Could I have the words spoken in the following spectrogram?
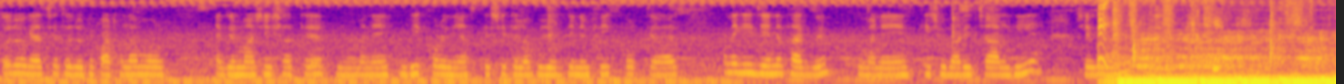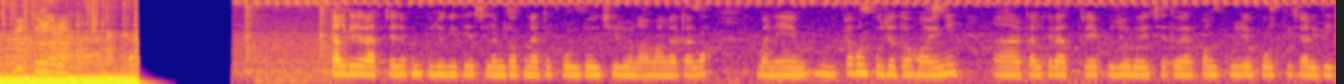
তোজো গেছে, তোজোকে পাঠালাম। ওর একজন মাসির সাথে মানে ভিক করে নিয়ে আসতে। শীতলা পুজোর দিনে ভিক করতে হয়। অনেকেই জেনে থাকবে মানে কিছু বাড়ির চাল সেগুলো নিয়ে হয়। কালকে রাত্রে যখন পুজো দিতে এসেছিলাম, তখন এত ফুল টুল ছিল না, মালা টালা। মানে তখন পুজো তো হয়নি, আর কালকে রাত্রে পুজো হয়েছে, তো এখন ফুলে ভর্তি চারিদিক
